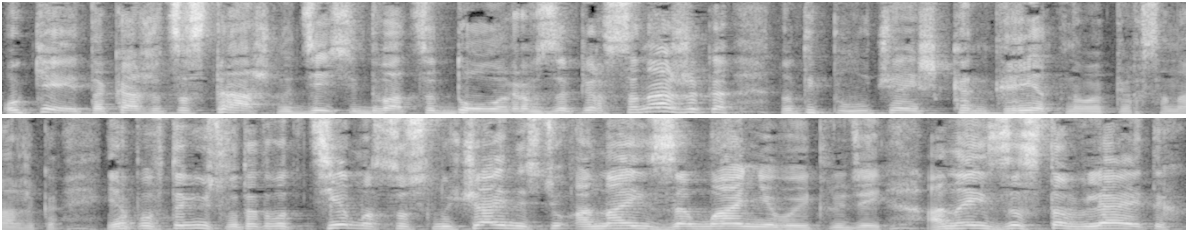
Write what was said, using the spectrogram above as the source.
Окей, это кажется страшно, 10-20 долларов за персонажика, но ты получаешь конкретного персонажика. Я повторюсь, вот эта вот тема со случайностью, она и заманивает людей, она и заставляет их,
